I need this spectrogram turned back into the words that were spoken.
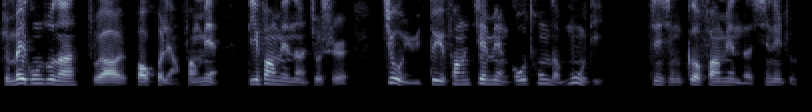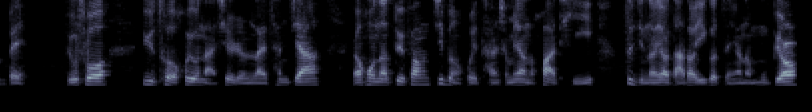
准备工作呢，主要包括两方面。第一方面呢，就是就与对方见面沟通的目的进行各方面的心理准备。比如说，预测会有哪些人来参加，然后呢，对方基本会谈什么样的话题，自己呢要达到一个怎样的目标，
